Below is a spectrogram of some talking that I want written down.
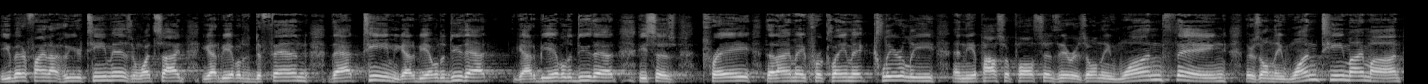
you better find out who your team is and what side. You got to be able to defend that team. You got to be able to do that you got to be able to do that. He says, pray that I may proclaim it clearly. And the apostle Paul says there is only one thing, there's only one team I'm on,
